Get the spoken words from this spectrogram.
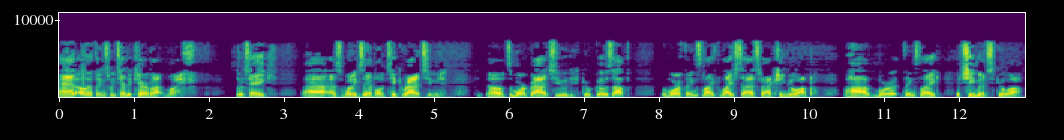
and other things we tend to care about in life. So take, uh, as one example, take gratitude. Uh, the more gratitude goes up, the more things like life satisfaction go up. Uh, more things like achievements go up.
